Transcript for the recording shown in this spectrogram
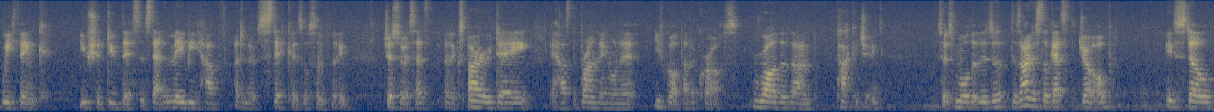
we think you should do this instead, and maybe have I don't know stickers or something, just so it says an expiry date. It has the branding on it. You've got that across, rather than packaging. So it's more that the de- designer still gets the job. He's still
